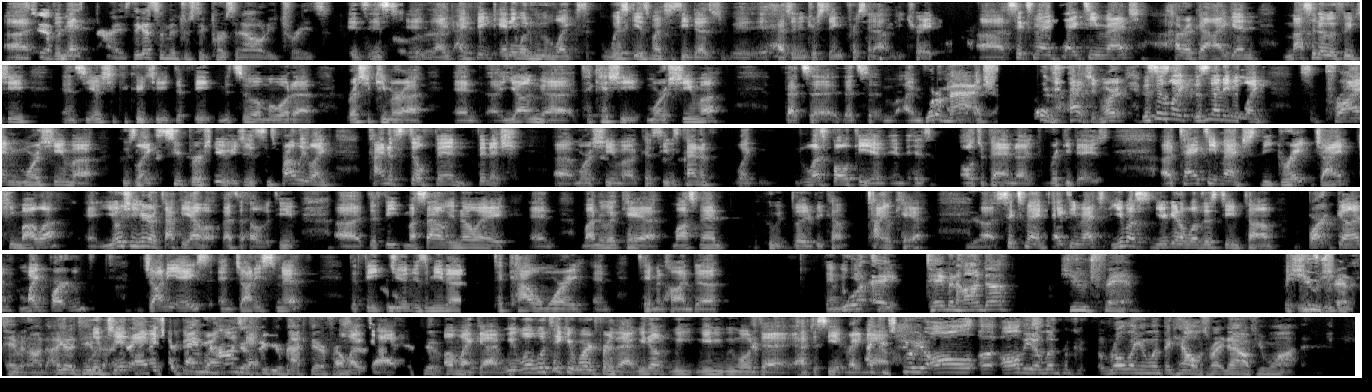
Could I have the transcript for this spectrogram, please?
Uh, the net, guys, they got some interesting personality traits. it's it's. It. I, I think anyone who likes whiskey as much as he does it, has an interesting personality trait. Uh, six man tag team match: Haruka Eigen, Masanobu Fuchi, and Tsuyoshi Kikuchi defeat Mitsuo Momota, Rusher Kimura, and uh, young uh, Takeshi Morishima. That's a that's a. I'm What a match! What a match! More, this is like this is not even like prime Morishima, who's like super huge. It's, it's probably like kind of still thin, thinnish uh, Morishima because he was kind of like less bulky in, in his All Japan uh, rookie days. Uh, tag team match: the Great Giant Kimala and Yoshihiro Takayama. That's a hell of a team. Uh, defeat Masao Inoue and Maunakea Mossman, who would later become Taiyo Kea Yeah. uh, six man tag team match. You must you're gonna love this team, Tom. Bart Gunn, Mike Barton, Johnny Ace, and Johnny Smith defeat Jun Izumida, Takao Mori, and Tamon Honda. Then we Who- get to hey, Tamon Honda, huge fan. A huge fan of Tamon Honda. I got a Tamon, legit amateur Tamon background. Honda Okay. figure back there for Oh my sure, god! too. Oh my god! We well, we'll take your word for that. We don't. We maybe we won't uh, have to see it right now. I now. can show you all uh, all the Olympic rolling Olympic hells right now if you want.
